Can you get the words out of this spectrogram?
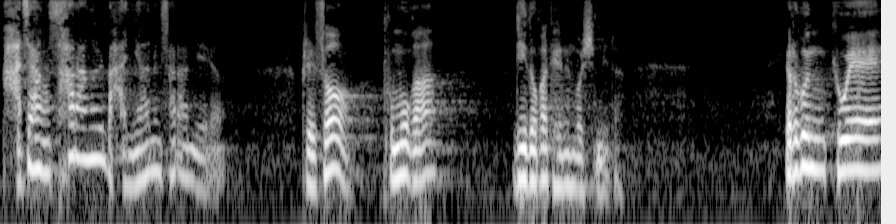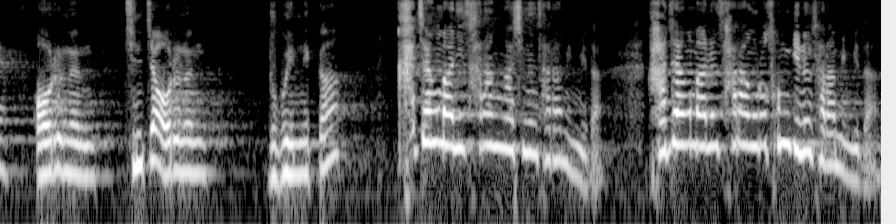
가장 사랑을 많이 하는 사람이에요. 그래서 부모가 리더가 되는 것입니다. 여러분, 교회 어른은, 진짜 어른은 누구입니까? 가장 많이 사랑하시는 사람입니다. 가장 많은 사랑으로 섬기는 사람입니다.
